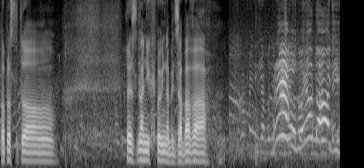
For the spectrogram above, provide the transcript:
Po prostu to, to jest dla nich powinna być zabawa. Brawo, no i o to chodzi!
